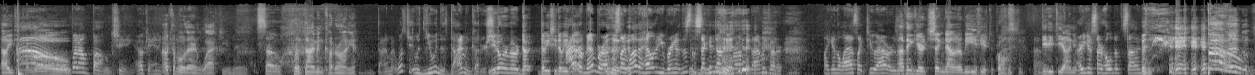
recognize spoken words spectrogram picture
Oh, you just oh, whoa! but I'm bouncing. Okay, anyway. I'll come over there and whack you, man. So Put a diamond cutter on you. diamond. What's it with you and this diamond cutter shit? You don't remember WCW? I diamond- remember. I'm just like, why the hell are you bringing it? This is the second time you brought the diamond cutter. Like in the last like two hours. I think you're sitting down. It'll be easier to put uh, DDT on you. Are you gonna start holding up the sign? Boom!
